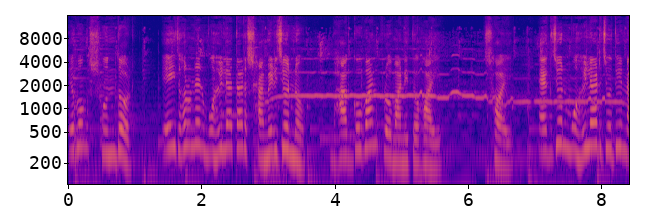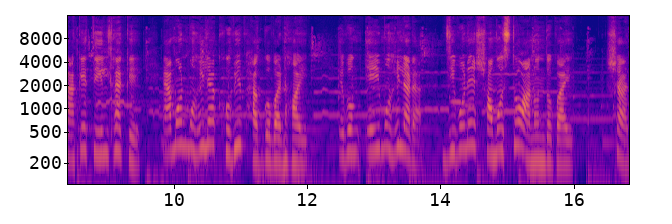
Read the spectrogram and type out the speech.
এবং সুন্দর, এই ধরনের মহিলা তার স্বামীর জন্য ভাগ্যবান প্রমাণিত হয়। ছয়, একজন মহিলার যদি নাকে তিল থাকে, এমন মহিলা খুবই ভাগ্যবান হয় এবং এই মহিলারা জীবনের সমস্ত আনন্দ পায়। সাত,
